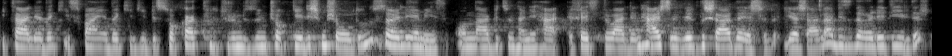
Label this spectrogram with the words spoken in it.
İtalya'daki, İspanya'daki gibi sokak kültürümüzün çok gelişmiş olduğunu söyleyemeyiz. Onlar bütün hani her festivallerin her şeyleri dışarıda yaşar, yaşarlar. Bizde öyle değildir.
